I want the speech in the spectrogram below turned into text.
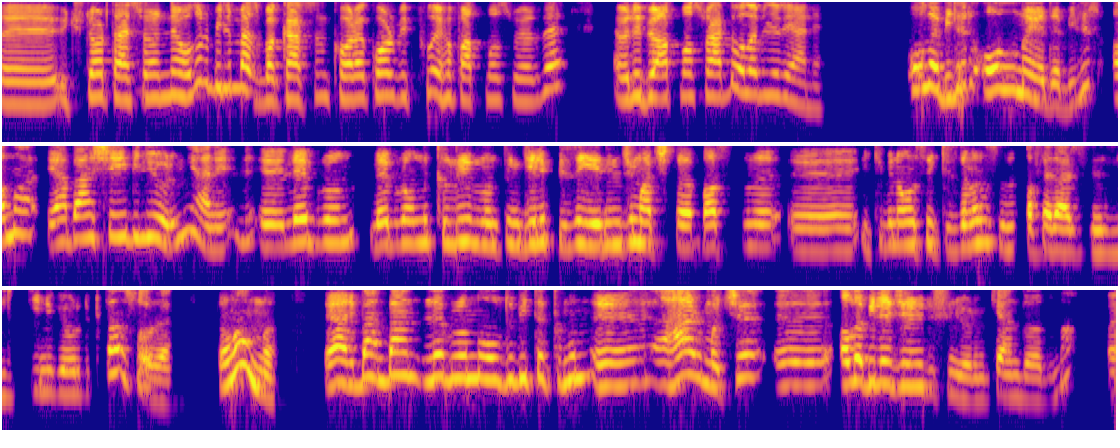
e, 3-4 ay sonra ne olur bilinmez. Bakarsın korakor bir playoff atmosferde öyle bir atmosferde olabilir yani. Olabilir, olmaya da bilir ama ya ben şeyi biliyorum yani e, LeBron, LeBron'lu Cleveland'ın gelip bize 7. maçta bastığını e, 2018'de nasıl affedersiniz gittiğini gördükten sonra tamam mı? Yani ben ben LeBron'un olduğu bir takımın e, her maçı e, alabileceğini düşünüyorum kendi adıma. E,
